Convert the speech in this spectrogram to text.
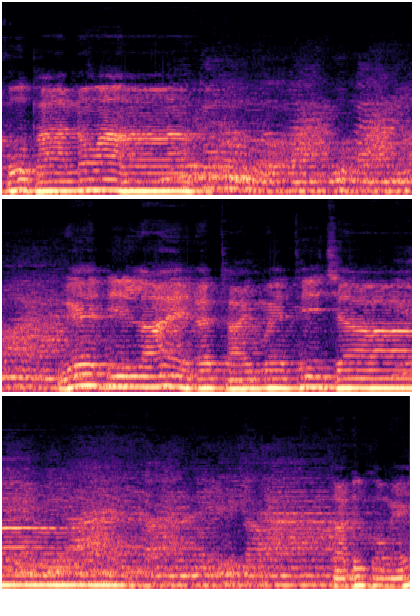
ခိုးဖာနွာ ငေဒီလိုက်အထိုင်မဲ့တိချာသာဓုခေါ်မယ်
